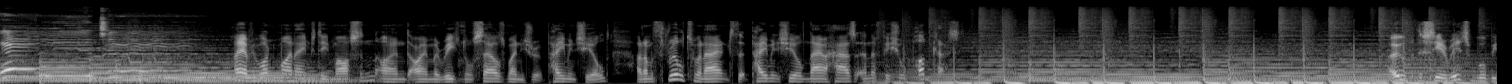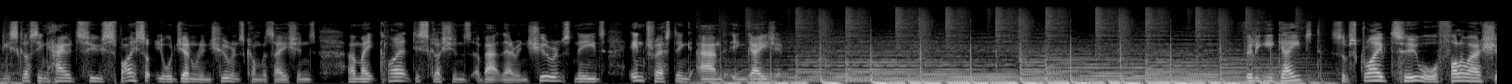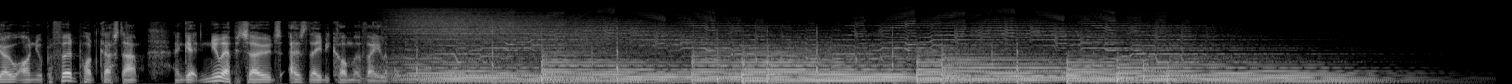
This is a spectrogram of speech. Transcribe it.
engaging. Hi everyone, my name's Dean Marson and I'm a regional sales manager at Payment Shield, and I'm thrilled to announce that Payment Shield now has an official podcast. Over the series, we'll be discussing how to spice up your general insurance conversations and make client discussions about their insurance needs interesting and engaging. Feeling engaged? Subscribe to or follow our show on your preferred podcast app and get new episodes as they become available.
